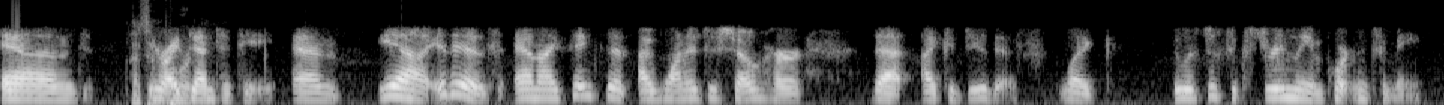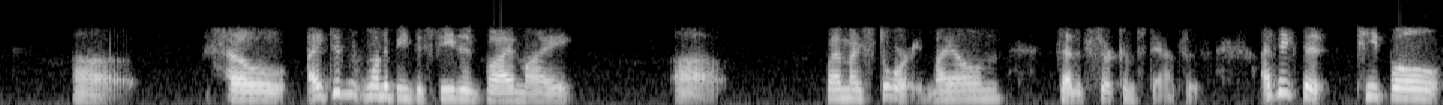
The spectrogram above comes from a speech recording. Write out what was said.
and That's your important. identity. And yeah, it is. And I think that I wanted to show her that I could do this. Like it was just extremely important to me. Uh, so I didn't want to be defeated by my uh, by my story, my own set of circumstances. I think that people,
